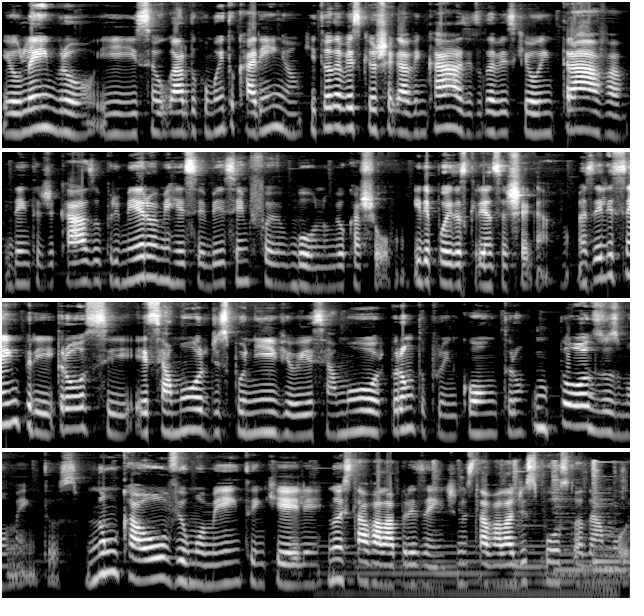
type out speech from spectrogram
Eu lembro, e isso eu guardo com muito carinho, que toda vez que eu chegava em casa e toda vez que eu entrava dentro de casa, o primeiro a me receber sempre foi o Bono, meu cachorro. E depois as crianças chegavam. Mas ele sempre trouxe esse amor disponível e esse amor pronto para o encontro em todos os momentos. Nunca houve um momento em que ele não estava lá presente, não estava lá disposto a dar amor.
